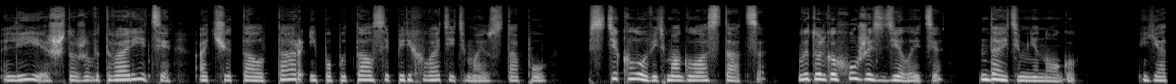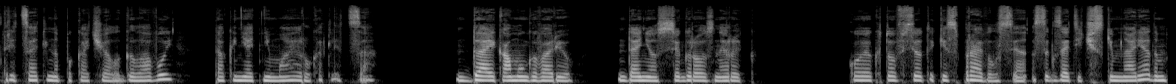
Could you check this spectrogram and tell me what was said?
«Лия, что же вы творите?» — отчитал Тар и попытался перехватить мою стопу. «Стекло ведь могло остаться. Вы только хуже сделаете. Дайте мне ногу». Я отрицательно покачала головой, так и не отнимая рук от лица. «Дай, кому говорю!» — донесся грозный рык. Кое-кто все-таки справился с экзотическим нарядом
